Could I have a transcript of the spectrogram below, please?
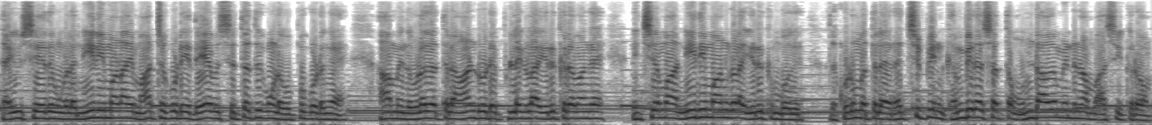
தயவு செய்து உங்களை நீதிமானாய் மாற்றக்கூடிய தேவ சித்தத்துக்கு உங்களை ஒப்பு கொடுங்க. ஆமா இந்த உலகத்துல ஆண்டுடைய பிள்ளைகளா இருக்கிறவங்க நிச்சயமா நீதிமான்களா இருக்கும்போது அந்த குடும்பத்துல ரட்சிப்பின் கம்பீர சத்தம் உண்டாகும் என்று நாம் ஆசிக்கிறோம்.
